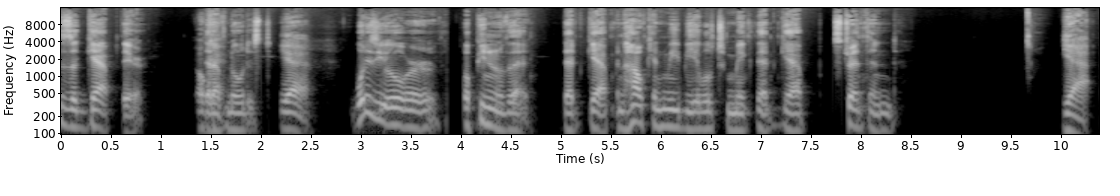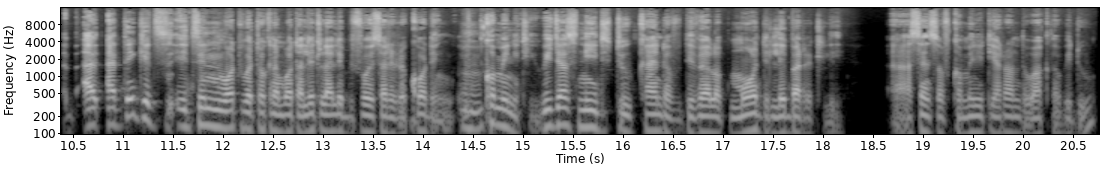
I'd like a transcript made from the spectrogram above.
there's a gap there Okay. that I've noticed. yeah. What is your opinion of that that gap, and how can we be able to make that gap strengthened? Yeah, I, I think it's it's in what we were talking about a little earlier before we started recording. Mhm. Community. We just need to kind of develop more deliberately uh, a sense of community around the work that we do.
